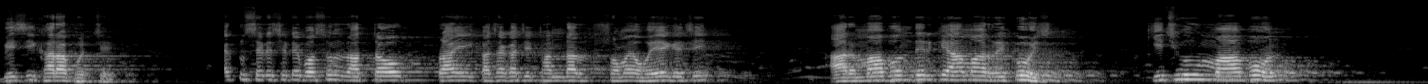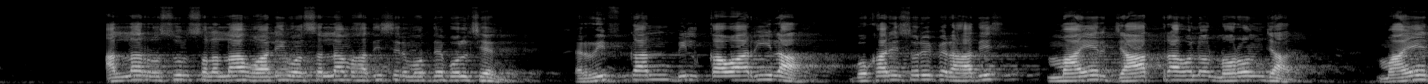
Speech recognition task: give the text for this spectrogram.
বেশি খারাপ হচ্ছে। একটু সেটে সেটে বসুন, রাতটাও প্রায় কাছাকাছি ঠান্ডার সময় হয়ে গেছে। আর মা বোনদেরকে আমার রিকোয়েস্ট কিছু মা বোন আল্লাহ রসুল সাল্লাহ আলী ওয়াসাল্লাম হাদিসের মধ্যে বলছেন, রিফকান বিল কাওয়ারিরা। বোখারি শরীফের হাদিস, মায়ের জাতরা হলো নরম জাত। মায়ের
